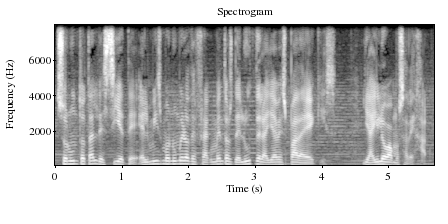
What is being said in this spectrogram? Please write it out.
son un total de siete, el mismo número de fragmentos de luz de la llave espada X. Y ahí lo vamos a dejar.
